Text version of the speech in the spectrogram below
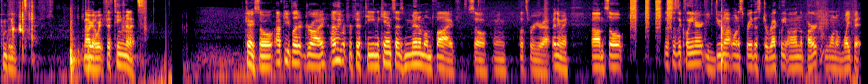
complete. Now I gotta wait 15 minutes. Okay, so after you've let it dry, I leave it for 15. The can says minimum five. So, I mean, that's where you're at. Anyway, um, so this is a cleaner. You do not want to spray this directly on the part. You want to wipe it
